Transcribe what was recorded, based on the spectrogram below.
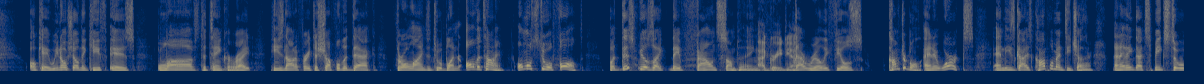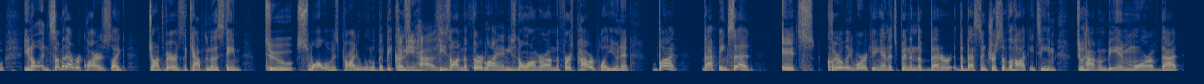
okay. We know Sheldon Keefe is loves to tinker, right? He's not afraid to shuffle the deck, throw lines into a blender all the time, almost to a fault. But this feels like they've found something Agreed. Yeah. that really feels comfortable and it works. And these guys complement each other. And I think that speaks to, you know, and some of that requires like John Tavares, the captain of this team, to swallow his pride a little bit because And he has. he's on the third line and he's no longer on the first power play unit. But that being said, it's clearly working and it's been in the better the best interest of the hockey team to have him be in more of that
